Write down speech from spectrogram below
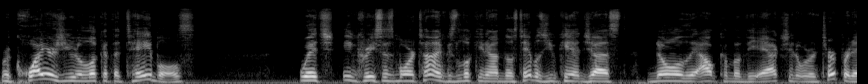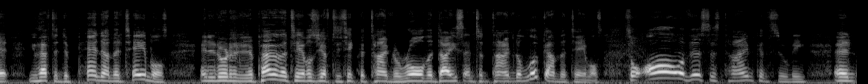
requires you to look at the tables, which increases more time because looking on those tables, you can't just know the outcome of the action or interpret it. You have to depend on the tables. And in order to depend on the tables, you have to take the time to roll the dice and to time to look on the tables. So all of this is time consuming. And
